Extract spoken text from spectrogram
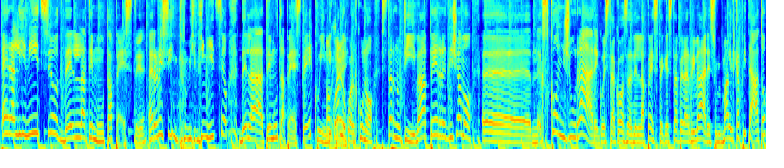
era l'inizio della temuta peste. Erano i sintomi d'inizio della temuta peste e quindi Quindi Ok. quando qualcuno starnutiva per diciamo ehm, scongiurare questa cosa della peste che sta per arrivare sul malcapitato,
